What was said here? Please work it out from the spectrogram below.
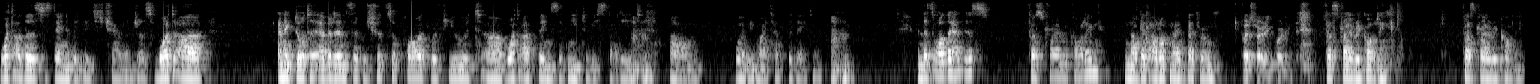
what are the sustainability challenges? What are anecdotal evidence that we should support, refute? Uh, what are things that need to be studied mm -hmm. um, where we might have the data? Mm -hmm. And that's all there is. First try recording. Now get out of my bedroom. First try recording. First try recording. First try recording.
